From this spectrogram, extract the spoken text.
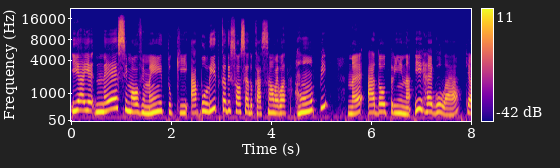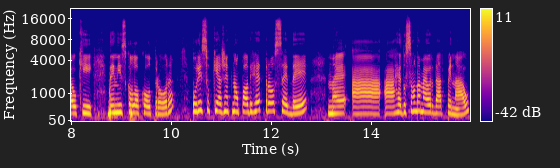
E aí nesse movimento que a política de socioeducação ela rompe né, a doutrina irregular, que é o que Denise colocou outrora. Por isso que a gente não pode retroceder né, a, a redução da maioridade penal,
